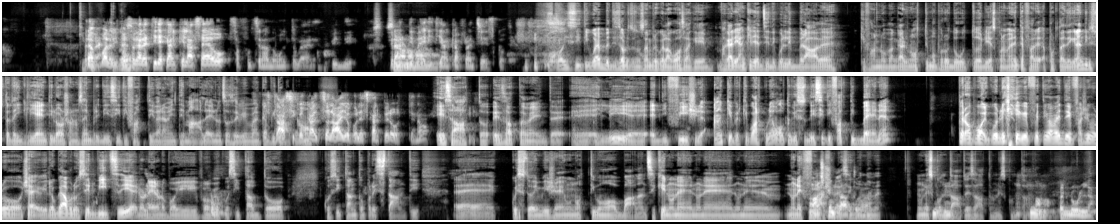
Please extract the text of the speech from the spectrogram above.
Però vabbè, guarda, vi posso garantire che anche la SEO sta funzionando molto bene, quindi grandi no, no, meriti no. anche a Francesco. Poi i siti web di solito sono sempre quella cosa che magari anche le aziende, quelle brave, che fanno magari un ottimo prodotto, riescono veramente a, fare, a portare dei grandi risultati ai clienti, loro hanno sempre dei siti fatti veramente male, non so se vi è mai capitato. Il classico no? calzolaio con le scarpe rotte, no? Esatto, esattamente, e, e lì è, è, difficile, anche perché poi alcune volte ho visto dei siti fatti bene, però poi quelli che effettivamente facevano, cioè erogavano servizi e non erano poi proprio così tanto, così tanto prestanti. Eh, questo invece è un ottimo balance che non è, non è, non è, non è facile scontato, secondo eh. me. Non è scontato, mm-hmm. esatto, non è scontato. No, no, per nulla.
